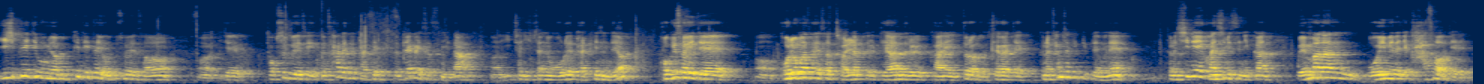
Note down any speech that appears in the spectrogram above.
20페이지 보면 목회데이터 연구소에서 어, 이제 덕수교에서 있던 사례들 발표했던 때가 있었습니다. 어, 2024년 5월에 발표했는데요. 거기서 이제 어, 고령화사에서 전략들, 대안들을 그 안에 있더라고요. 제가 이제 그날 참석했기 때문에 저는 시내에 관심 있으니까 웬만한 모임에는 이제 가서 이제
